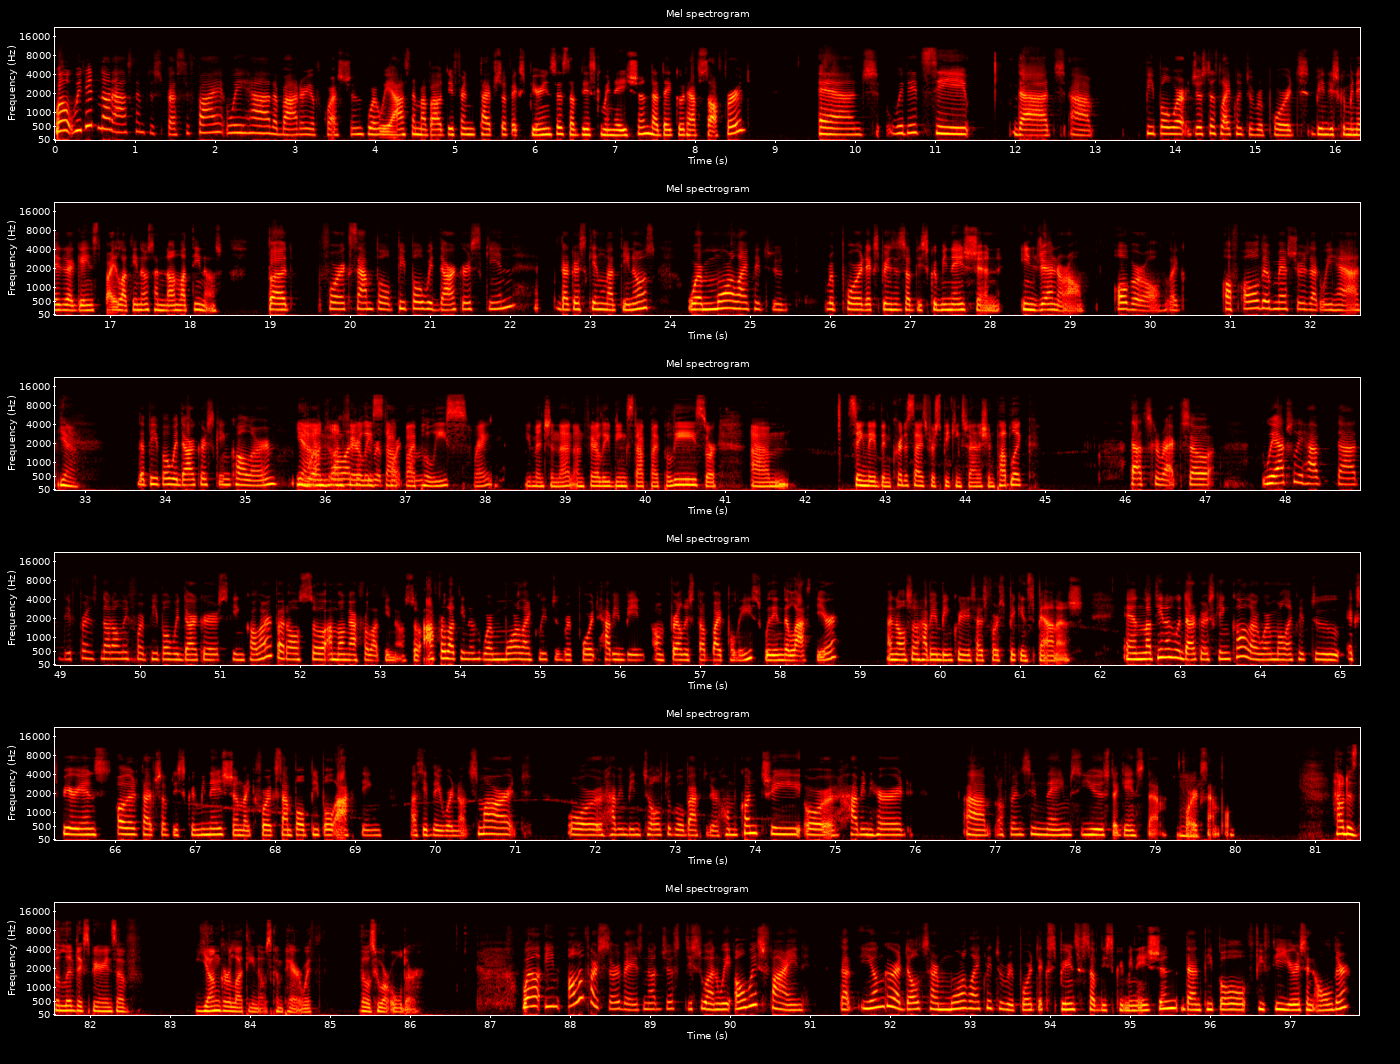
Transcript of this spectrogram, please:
Well, we did not ask them to specify. We had a battery of questions where we asked them about different types of experiences of discrimination that they could have suffered. And we did see that uh, people were just as likely to report being discriminated against by Latinos and non Latinos. But for example, people with darker skin, darker skin Latinos, were more likely to report experiences of discrimination in general overall, like of all the measures that we had, yeah, the people with darker skin color, yeah, un- unfairly stopped by police, right? You mentioned that unfairly being stopped by police, or um, saying they've been criticized for speaking Spanish in public. That's correct. So we actually have that difference not only for people with darker skin color, but also among Afro Latinos. So Afro Latinos were more likely to report having been unfairly stopped by police within the last year and also having been criticized for speaking Spanish. And Latinos with darker skin color were more likely to experience other types of discrimination, like, for example, people acting as if they were not smart, or having been told to go back to their home country, or having heard um, offensive names used against them, for mm. example. How does the lived experience of younger Latinos compare with those who are older? Well, in all of our surveys, not just this one, we always find that younger adults are more likely to report experiences of discrimination than people 50 years and older.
